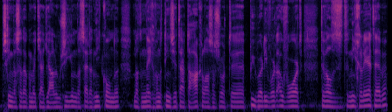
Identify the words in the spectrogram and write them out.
Misschien was dat ook een beetje uit jaloezie, omdat zij dat niet konden. Omdat een 9 van de 10 zit daar te hakkelen als een soort eh, puber die wordt overhoord, terwijl ze het niet geleerd hebben.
